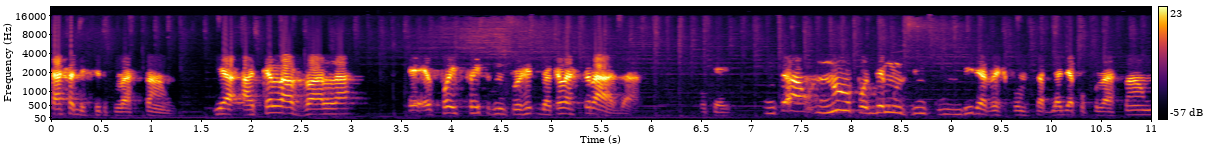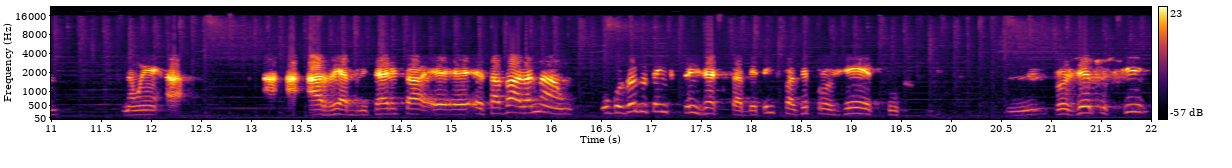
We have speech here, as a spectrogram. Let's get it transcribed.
taxa de circulação. E a, aquela vala é, foi feita no projeto daquela estrada. ok? Então, não podemos incumbir a responsabilidade da população, não é a, a, a reabilitar essa, é, é, essa vala, não. O governo tem que, tem já que saber, tem que fazer projetos, hum, projetos que,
